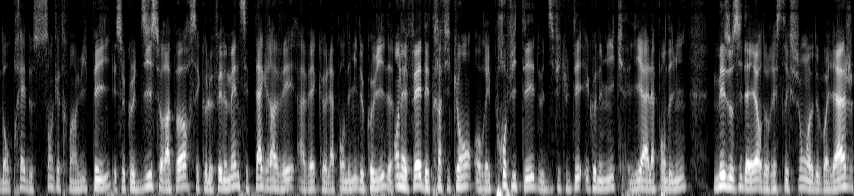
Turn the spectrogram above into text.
dans près de 188 pays. Et ce que dit ce rapport, c'est que le phénomène s'est aggravé avec la pandémie de Covid. En effet, des trafiquants auraient profité de difficultés économiques liées à la pandémie, mais aussi d'ailleurs de restrictions de voyage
